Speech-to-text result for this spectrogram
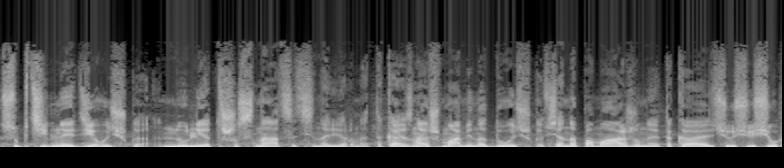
субтильная девочка, ну, лет 16, наверное. Такая, знаешь, мамина дочка, вся напомаженная, такая чу-чу-чу.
